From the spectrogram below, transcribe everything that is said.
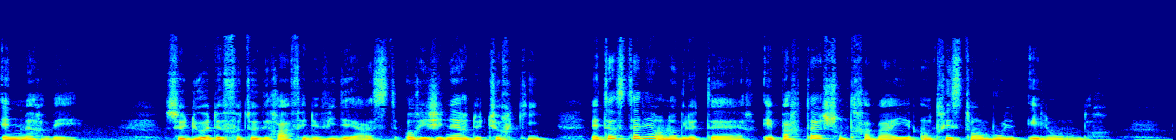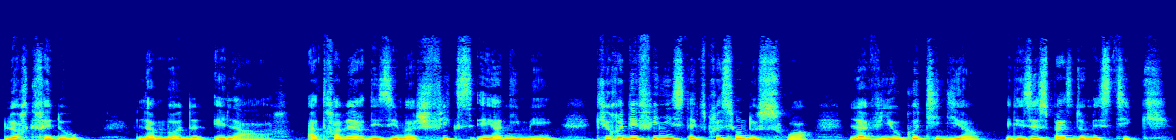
Merveille. Ce duo de photographes et de vidéastes, originaire de Turquie, est installé en Angleterre et partage son travail entre Istanbul et Londres. Leur credo la mode et l'art, à travers des images fixes et animées qui redéfinissent l'expression de soi, la vie au quotidien et les espaces domestiques.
